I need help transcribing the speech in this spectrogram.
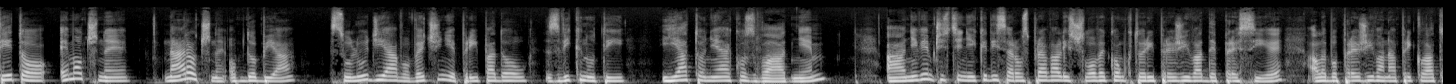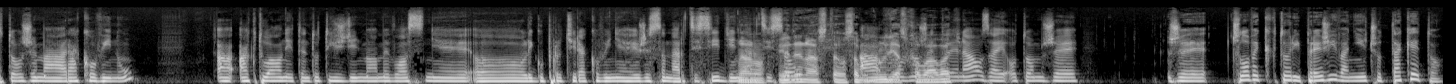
Tieto emočné, náročné obdobia sú ľudia vo väčšine prípadov zvyknutí, ja to nejako zvládnem, a neviem, či ste niekedy sa rozprávali s človekom, ktorý prežíva depresie, alebo prežíva napríklad to, že má rakovinu. A aktuálne tento týždeň máme vlastne uh, Ligu proti rakovine, hej, že sa narcisi, deň Áno, narcisov. 11. sa budú ľudia schovávať. to je naozaj o tom, že, že človek, ktorý prežíva niečo takéto,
